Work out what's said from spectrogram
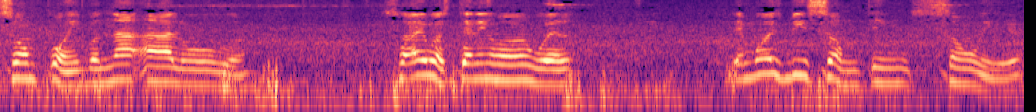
in some point, but not all over. So I was telling her, well, there must be something somewhere.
